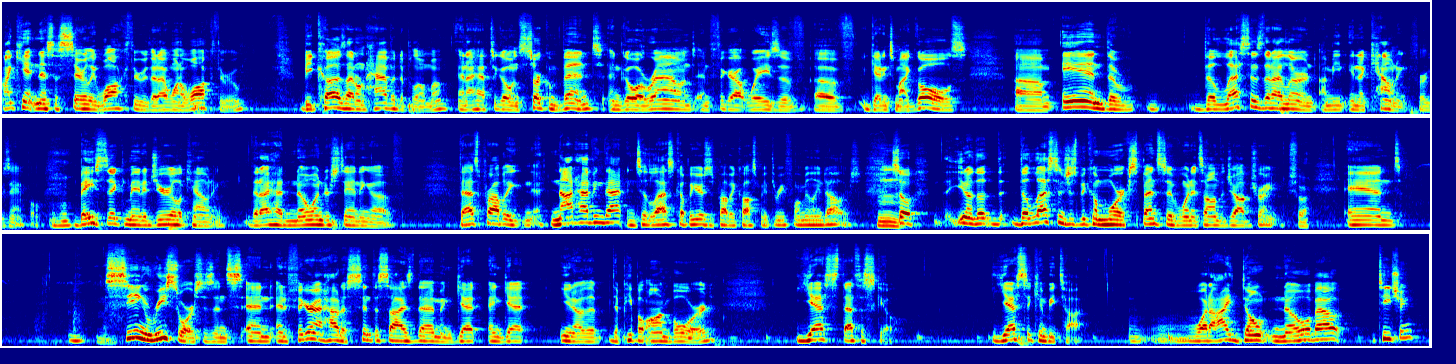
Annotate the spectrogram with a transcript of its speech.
I can't necessarily walk through that I want to walk through because I don't have a diploma and I have to go and circumvent and go around and figure out ways of, of getting to my goals. Um, and the the lessons that I learned, I mean, in accounting, for example, basic managerial accounting that I had no understanding of. That's probably not having that until the last couple of years has probably cost me three, four million dollars. Hmm. So, you know, the, the the lessons just become more expensive when it's on the job training. Sure. And seeing resources and, and and figuring out how to synthesize them and get and get you know the, the people on board yes that's a skill yes it can be taught what i don't know about teaching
